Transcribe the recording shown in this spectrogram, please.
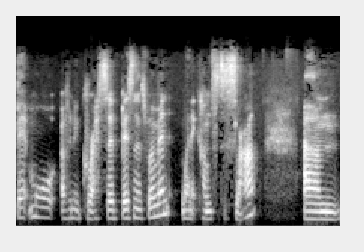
bit more of an aggressive businesswoman when it comes to Slap. Um,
